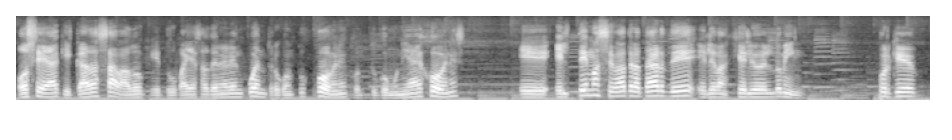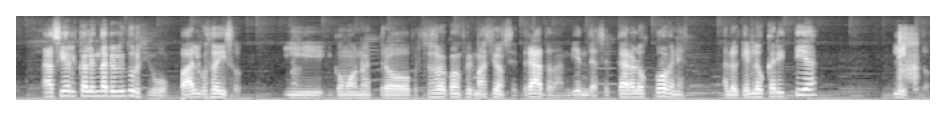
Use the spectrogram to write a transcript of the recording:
O sea que cada sábado que tú vayas a tener encuentro con tus jóvenes, con tu comunidad de jóvenes, eh, el tema se va a tratar del el Evangelio del Domingo. Porque así el calendario litúrgico, para algo se hizo. Y como nuestro proceso de confirmación se trata también de acercar a los jóvenes a lo que es la Eucaristía, listo.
